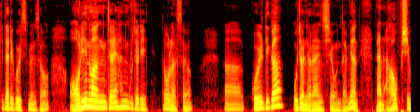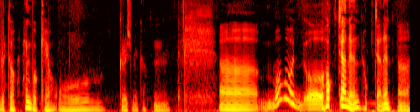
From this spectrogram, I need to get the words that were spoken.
기다리고 있으면서 어린 왕자의 한 구절이 떠올랐어요. 아, 골디가 오전 11시에 온다면 난 9시부터 행복해요. 오, 그러십니까? 음. 아, 뭐, 어, 혹자는, 혹자는, 어,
